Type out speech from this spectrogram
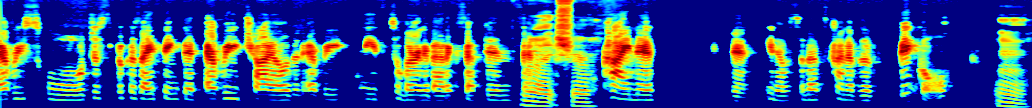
every school, just because I think that every child and every needs to learn about acceptance, and right? Sure, kindness, and you know. So that's kind of the big goal. Mm.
